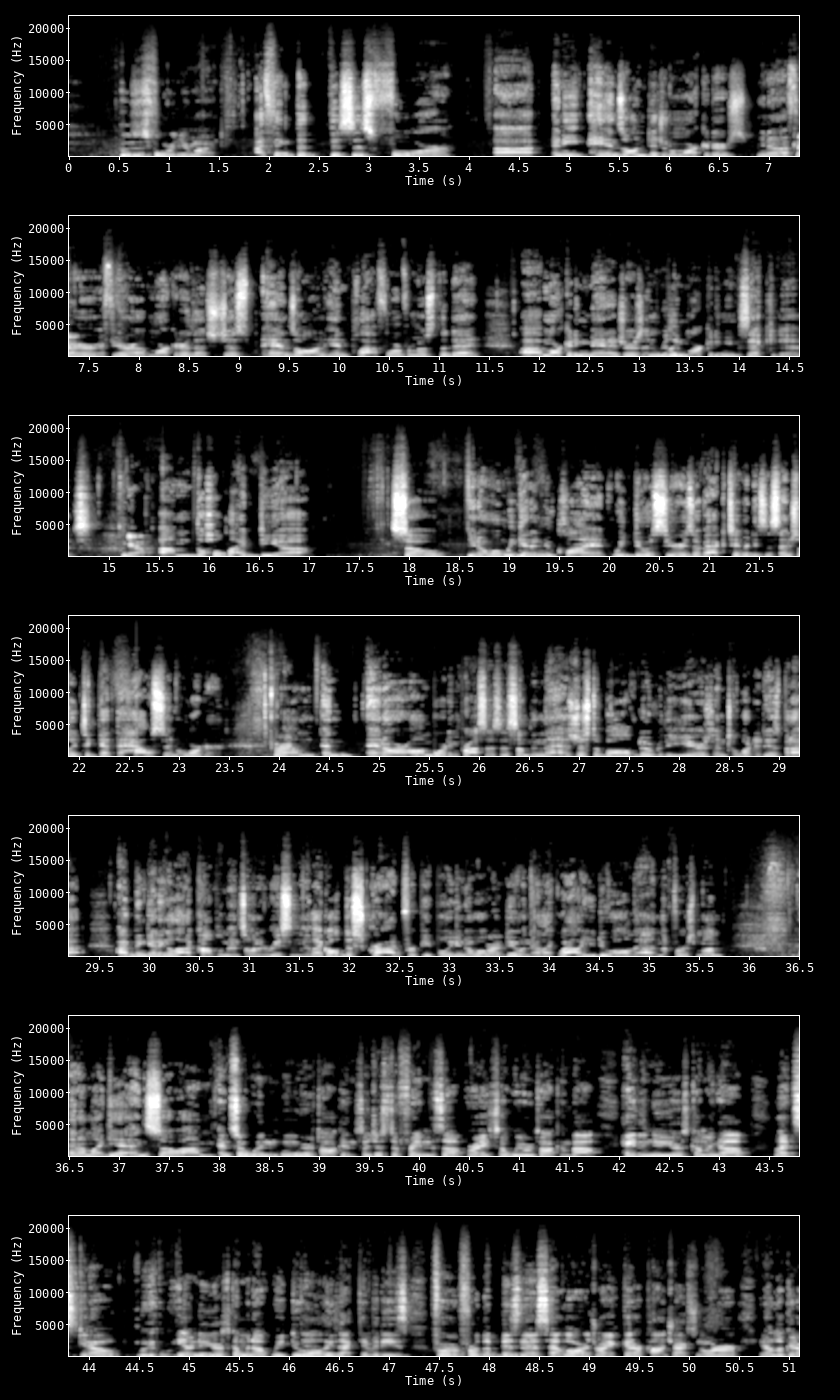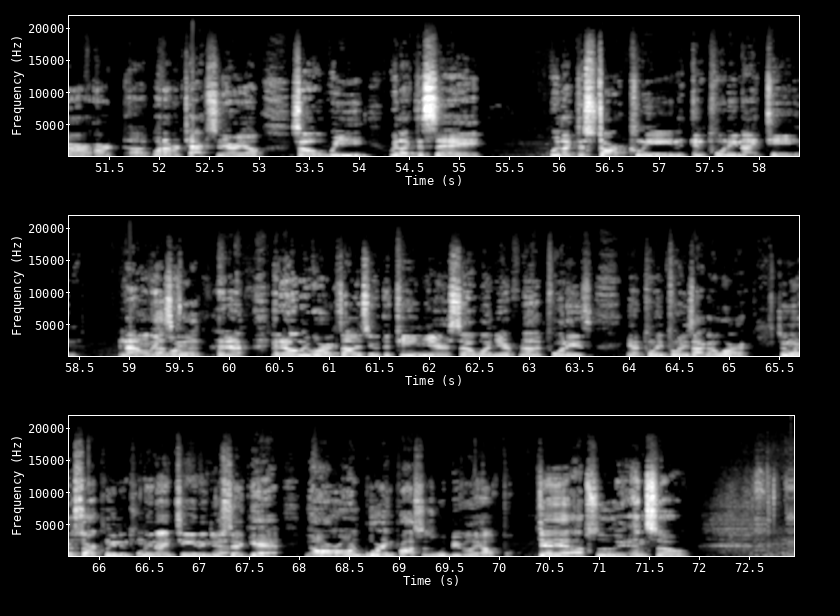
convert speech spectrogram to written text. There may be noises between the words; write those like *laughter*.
who's this for in your mind? I think that this is for uh, any hands-on digital marketers, you know, if Okay. you're if you're a marketer that's just hands-on in platform for most of the day, uh, marketing managers and really marketing executives. Yeah. Um, the whole idea. So you know, when we get a new client, we do a series of activities essentially to get the house in order. Right. Um, and and our onboarding process is something that has just evolved over the years into what it is. But I I've been getting a lot of compliments on it recently. Like I'll describe for people, you know, what we do, and they're like, "Wow, you do all that in the first month," and I'm like, "Yeah." And so um, And so when, when we were talking, so just to frame this up, right? So we were talking about, hey, the new year's coming up. Let's, you know, we, you know, New Year's coming up. We do Yeah. all these activities for for the business at large, right? Get our contracts in order. You know, look at our our uh, whatever tax scenario. So we we like to say we like to start clean in 2019. And that only That's works. good. *laughs* And, it only works obviously with the teen years. So one year from now, the 20s, you know, 2020 is not going to work. So we want to start clean in 2019. And you Yeah. said, yeah, our onboarding process would be really helpful. Yeah, yeah, absolutely. And so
